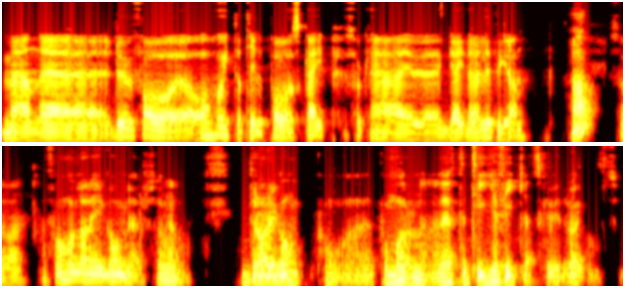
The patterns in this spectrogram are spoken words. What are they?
men eh, du får eh, hojta till på Skype så kan jag eh, guida dig lite grann. Ja, Så jag får hålla det igång där. Så Ja. drar igång på, eh, på morgonen. Eller efter tio fikat ska vi dra igång. Så.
